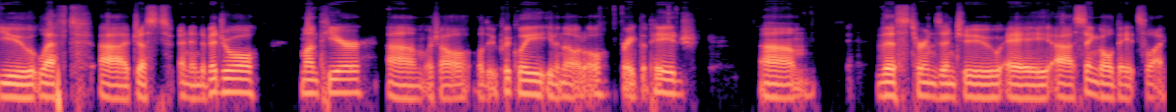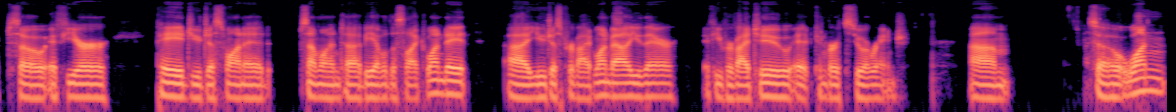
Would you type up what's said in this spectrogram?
you left uh, just an individual month here, um, which I'll, I'll do quickly, even though it'll break the page, um, this turns into a, a, single date select. So if your page, you just wanted someone to be able to select one date, uh, you just provide one value there. If you provide two, it converts to a range. Um, so one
